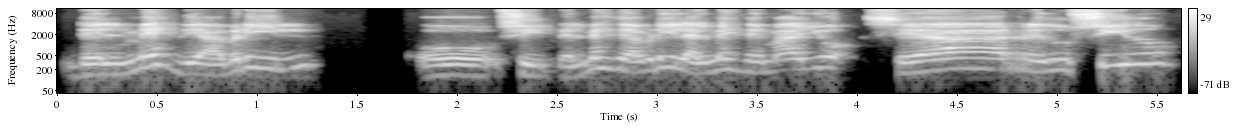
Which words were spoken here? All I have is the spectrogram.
del mes de abril, o sí, del mes de abril al mes de mayo, se ha reducido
